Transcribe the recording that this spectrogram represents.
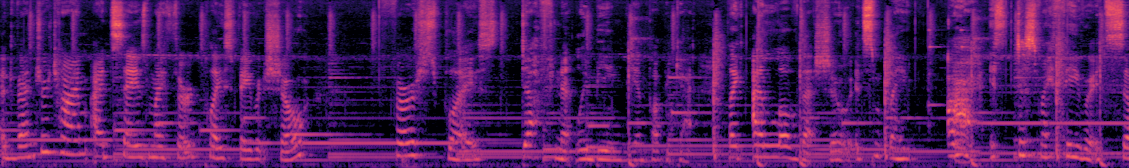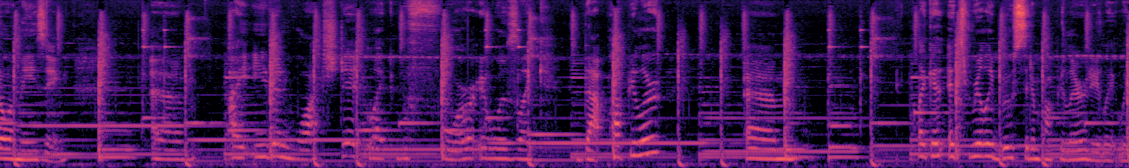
Adventure Time, I'd say, is my third place favorite show. First place, definitely being Bee and Puppy Cat. Like, I love that show. It's my ah, it's just my favorite. It's so amazing. Um, I even watched it like before it was like that popular. Um, like it, it's really boosted in popularity lately.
